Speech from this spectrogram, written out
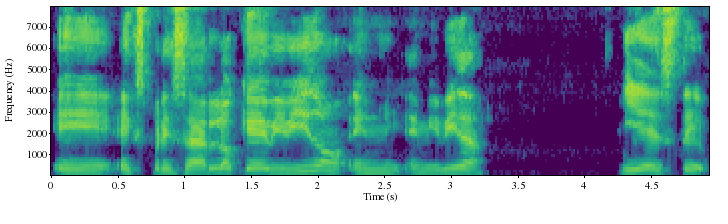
eh, expresar lo que he vivido en mi, vida. Y este,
